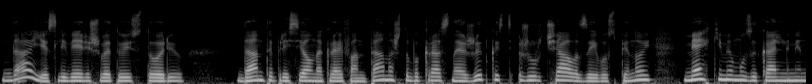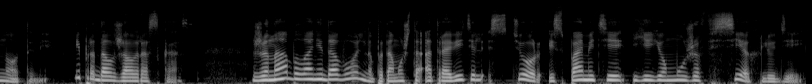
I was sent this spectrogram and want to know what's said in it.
«Да, если веришь в эту историю». Данте присел на край фонтана, чтобы красная жидкость журчала за его спиной мягкими музыкальными нотами и продолжал рассказ. Жена была недовольна, потому что отравитель стер из памяти ее мужа всех людей.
